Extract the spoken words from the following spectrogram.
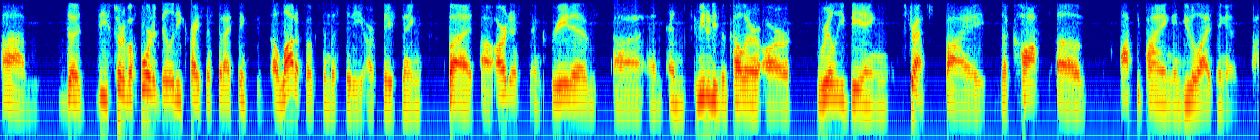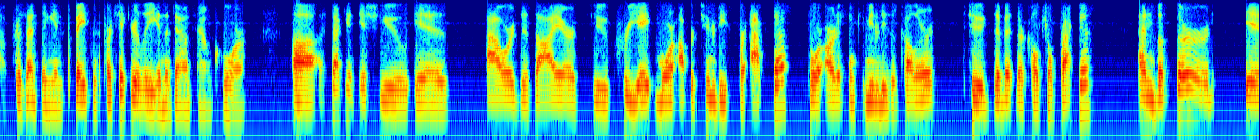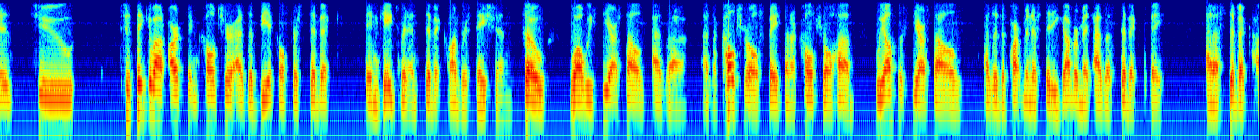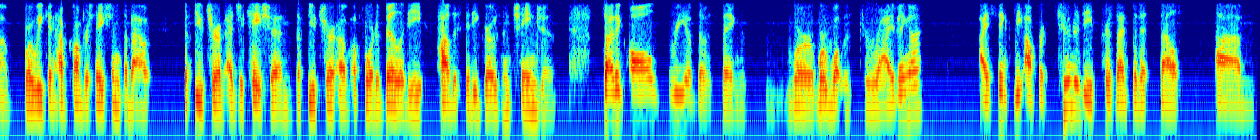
um, the the sort of affordability crisis that I think a lot of folks in the city are facing, but uh, artists and creatives uh, and, and communities of color are really being stretched by the cost of occupying and utilizing and uh, presenting in spaces, particularly in the downtown core. Uh, a second issue is our desire to create more opportunities for access for artists and communities of color to exhibit their cultural practice. And the third is to to think about arts and culture as a vehicle for civic engagement and civic conversation. So while we see ourselves as a as a cultural space and a cultural hub, we also see ourselves as a department of city government as a civic space and a civic hub where we can have conversations about the future of education, the future of affordability, how the city grows and changes. So I think all three of those things were, were what was driving us. I think the opportunity presented itself um,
